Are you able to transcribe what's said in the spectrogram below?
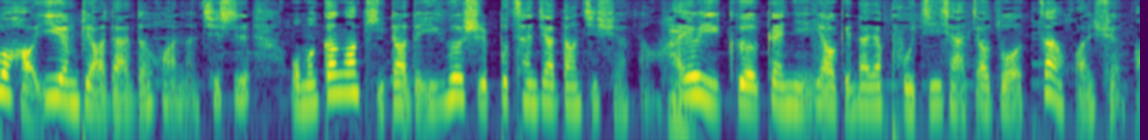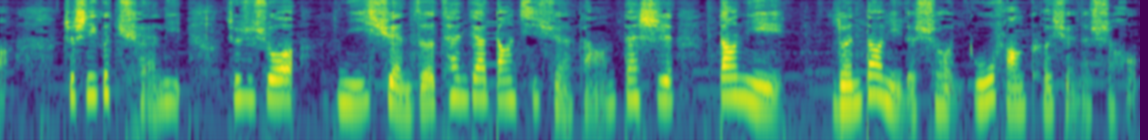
做好意愿表达的话呢，其实我们刚刚提到的一个是不参加当期选房，还有一个概念要给大家普及一下，叫做暂缓选房。这是一个权利，就是说你选择参加当期选房，但是当你轮到你的时候，无房可选的时候，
